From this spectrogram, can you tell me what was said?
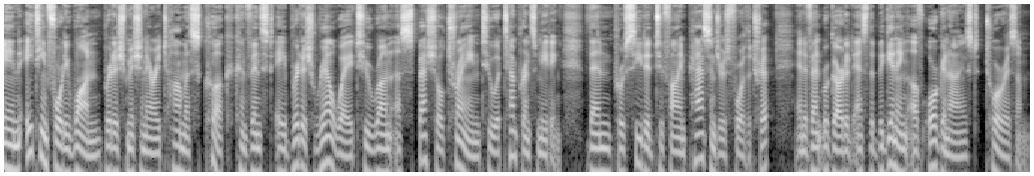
In 1841, British missionary Thomas Cook convinced a British railway to run a special train to a temperance meeting, then proceeded to find passengers for the trip, an event regarded as the beginning of organized tourism.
